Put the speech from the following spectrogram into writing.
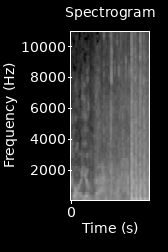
Got your back.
